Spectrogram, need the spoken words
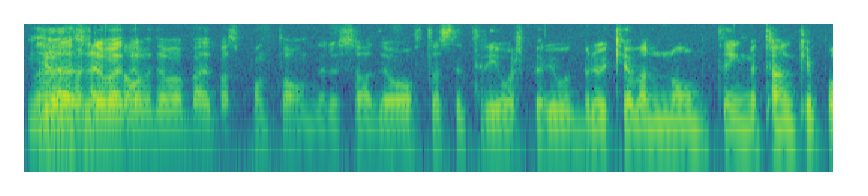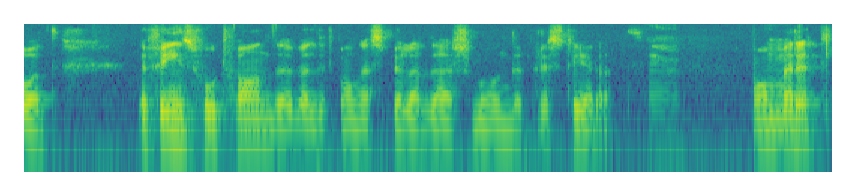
Nej, alltså det, var, det, var, det var bara, bara spontant när du sa det. var oftast en treårsperiod brukar vara någonting med tanke på att det finns fortfarande väldigt många spelare där som har underpresterat. Mm. Och med rätt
